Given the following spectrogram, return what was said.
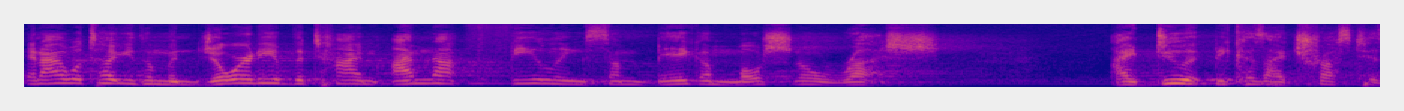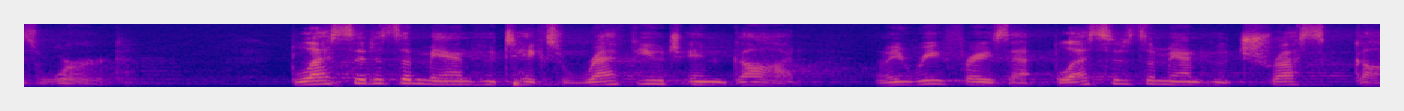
and I will tell you the majority of the time, I'm not feeling some big emotional rush. I do it because I trust His word. Blessed is the man who takes refuge in God. Let me rephrase that. Blessed is the man who trusts God.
